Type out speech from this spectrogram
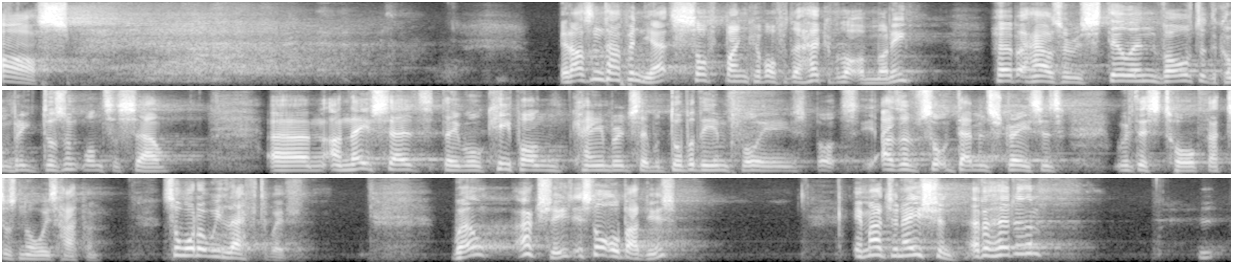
Arse. It hasn't happened yet. SoftBank have offered a heck of a lot of money. Herbert Hauser is still involved with the company, doesn't want to sell. Um, and they've said they will keep on Cambridge, they will double the employees, but as I've sort of demonstrated with this talk, that doesn't always happen. So what are we left with? Well, actually, it's not all bad news. Imagination, ever heard of them?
